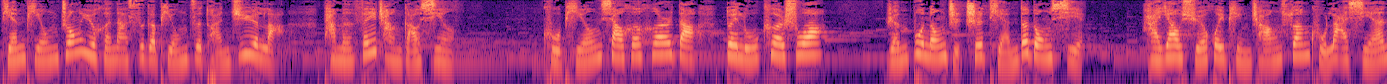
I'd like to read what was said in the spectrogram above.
甜瓶终于和那四个瓶子团聚了，他们非常高兴。苦瓶笑呵呵的对卢克说。人不能只吃甜的东西，还要学会品尝酸苦辣咸，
